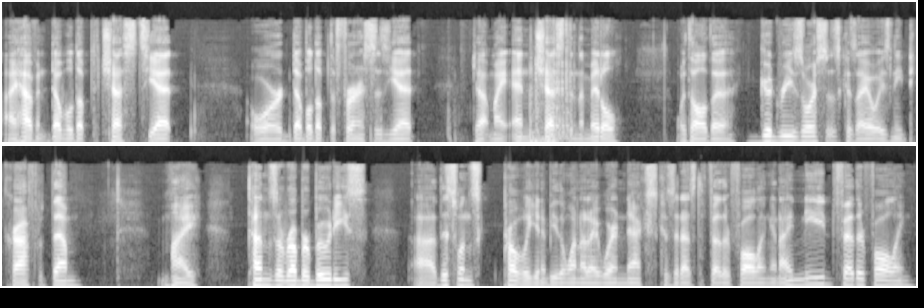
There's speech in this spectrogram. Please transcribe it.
I haven't doubled up the chests yet, or doubled up the furnaces yet. Got my end chest in the middle with all the good resources, because I always need to craft with them. My tons of rubber booties. Uh, this one's probably going to be the one that I wear next, because it has the feather falling, and I need feather falling.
